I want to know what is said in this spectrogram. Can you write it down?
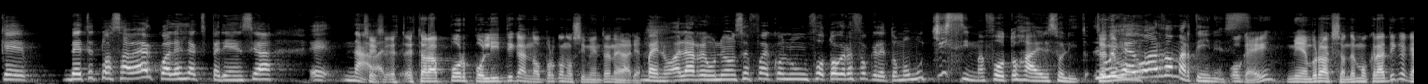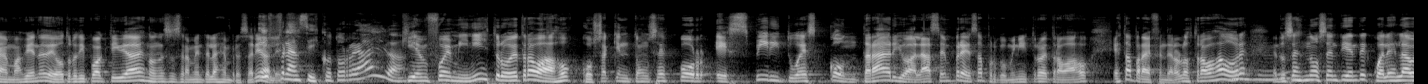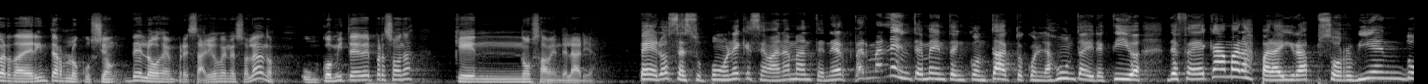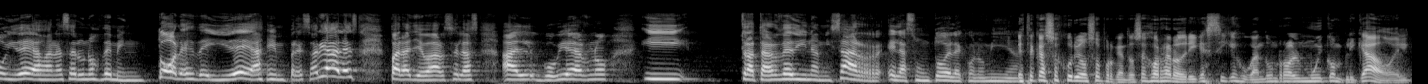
que vete tú a saber cuál es la experiencia eh, nada. Sí, estará por política, no por conocimiento en el área. Bueno, a la reunión se fue con un fotógrafo que le tomó muchísimas fotos a él solito. Luis Eduardo Martínez. Ok, miembro de Acción Democrática, que además viene de otro tipo de actividades, no necesariamente las empresariales. Y Francisco Torrealba. Quien fue ministro de Trabajo, cosa que entonces por espíritu es contrario a las empresas, porque un ministro de Trabajo está para defender a los trabajadores. Entonces no se entiende cuál es la verdadera interlocución de los empresarios venezolanos. Un comité de personas que no saben del área. Pero se supone que se van a mantener permanentemente en contacto con la junta directiva de Fede Cámaras para ir absorbiendo ideas, van a ser unos dementores de ideas empresariales para llevárselas al gobierno y tratar de dinamizar el asunto de la economía. Este caso es curioso porque entonces Jorge Rodríguez sigue jugando un rol muy complicado. Él,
